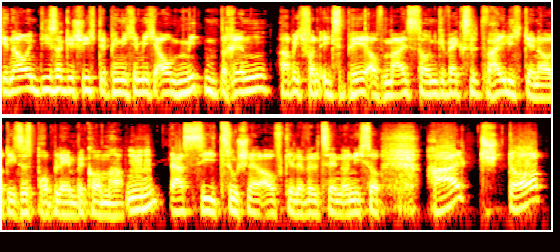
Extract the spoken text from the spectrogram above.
genau in dieser Geschichte bin ich nämlich auch mittendrin, habe ich von XP auf Milestone gewechselt, weil ich genau dieses Problem bekommen habe, mhm. dass sie zu schnell aufgelevelt sind und nicht so, halt, stopp,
